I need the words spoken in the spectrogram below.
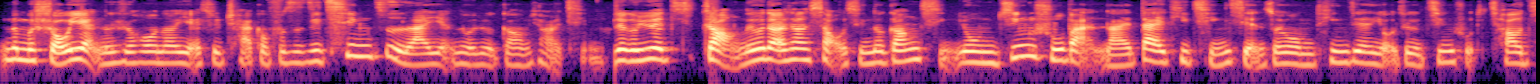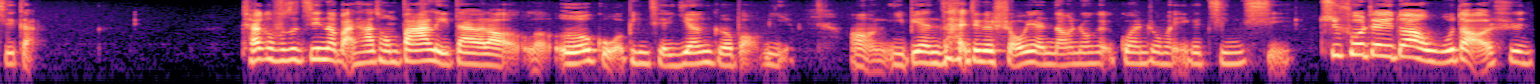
那么首演的时候呢，也是柴可夫斯基亲自来演奏这个钢片琴。这个乐器长得有点像小型的钢琴，用金属板来代替琴弦，所以我们听见有这个金属的敲击感。柴可夫斯基呢，把他从巴黎带到了俄国，并且严格保密，嗯，以便在这个首演当中给观众们一个惊喜。据说这一段舞蹈是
